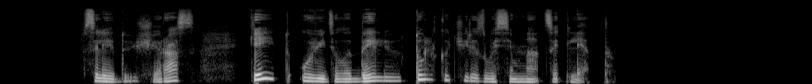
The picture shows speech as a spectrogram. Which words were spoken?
В следующий раз Кейт увидела Делию только через 18 лет.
